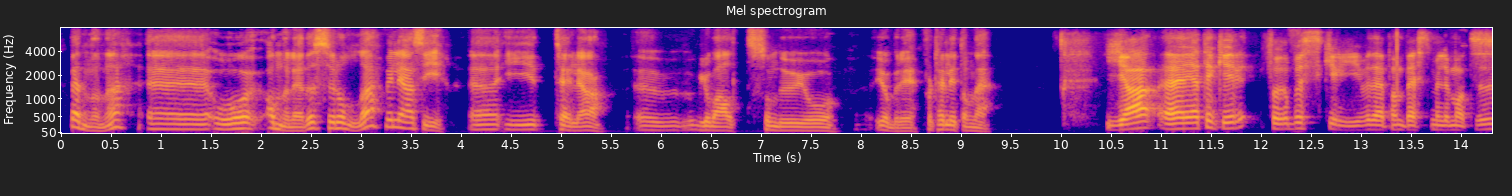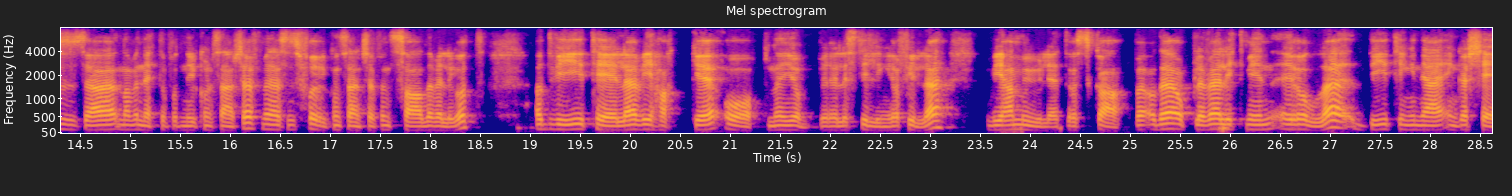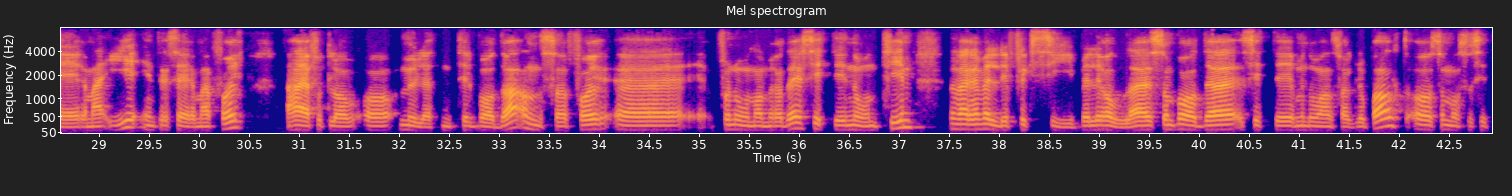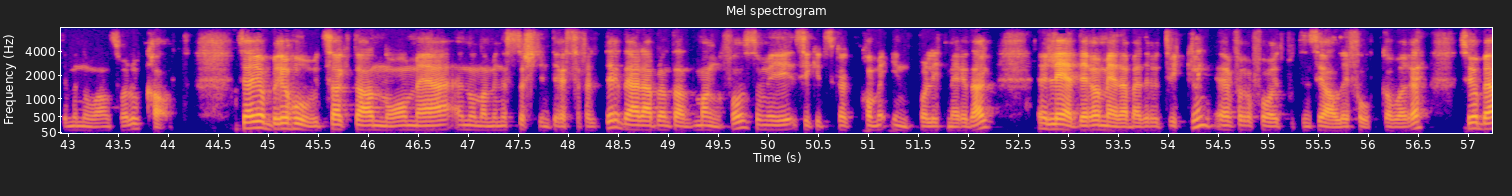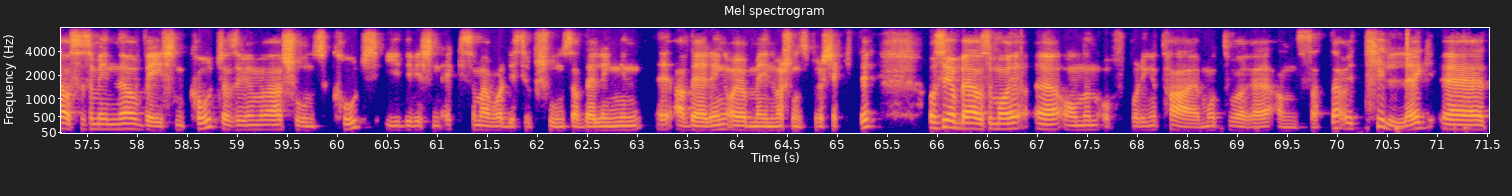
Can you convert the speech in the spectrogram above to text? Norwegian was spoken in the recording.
spennende uh, og annerledes rolle, vil jeg si, i Telia globalt, som du jo jobber i. Fortell litt om det. Ja, eh, jeg tenker for å beskrive det på en best mulig måte, så syns jeg Nå har vi nettopp fått ny konsernsjef, men jeg syns forrige konsernsjefen sa det veldig godt. At vi i Telia vi har ikke åpne jobber eller stillinger å fylle. Vi har muligheter å skape. Og det opplever jeg litt min rolle. De tingene jeg engasjerer meg i, interesserer meg for, har jeg fått lov og muligheten til både ansvar for, eh, for noen områder, sitte i noen team, men være en veldig fleksibel rolle som både sitter med noe ansvar globalt, og som også sitter med noe ansvar lokalt. Så jeg jobber i hovedsak da nå med noen av mine største interessefelter. Det er da bl.a. mangfold, som vi sikkert skal komme inn på litt mer i dag. Leder- og medarbeiderutvikling eh, for å få ut potensialet i folka våre. Så jobber jeg også som innovation coach, altså innovasjonscoach i Division X, som er vår distribusjonsavdeling eh, og jobber med innovasjonsprosjekter. Og så jobber jeg også med uh, on and offboarding og ta imot våre ansatte. Og I tillegg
